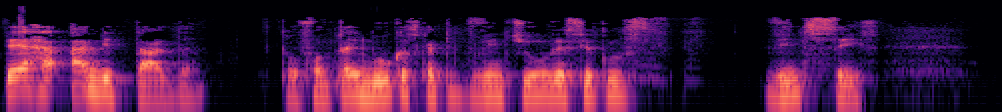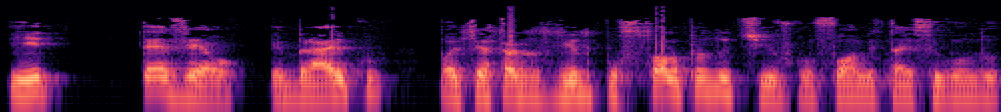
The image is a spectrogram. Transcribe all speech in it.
terra habitada, conforme está em Lucas, capítulo 21, versículo 26. E Tevel, hebraico, pode ser traduzido por solo produtivo, conforme está em 2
